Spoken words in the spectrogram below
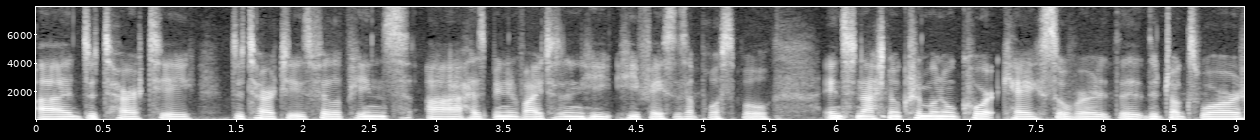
uh, Duterte, Duterte's Philippines uh, has been invited, and he, he faces a possible international criminal court case over the, the drugs war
